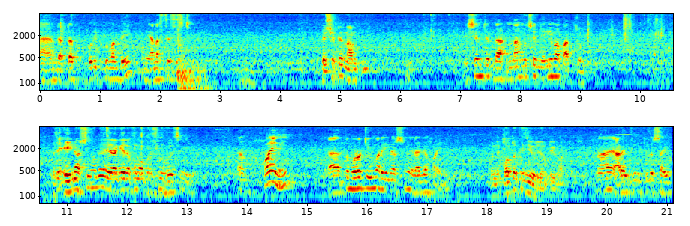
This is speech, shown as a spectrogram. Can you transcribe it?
অ্যান্ড ডাক্তার প্রদীপ কুমার দে উনি অ্যানাস্থেসিস্ট। পেশেন্টের নাম কি? পেশেন্টের নাম হচ্ছে নীলিমা পাত্র। আচ্ছা এই নার্সিংহোমে এর আগে এরকম অপারেশন হয়েছে হয়নি। এত বড় টিউমার এই নার্সিংহোমে এর আগে হয়নি। মানে কত কেজি ওজন টিউমারটা? প্রায় আড়াই তিন কিলো সাইজ।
